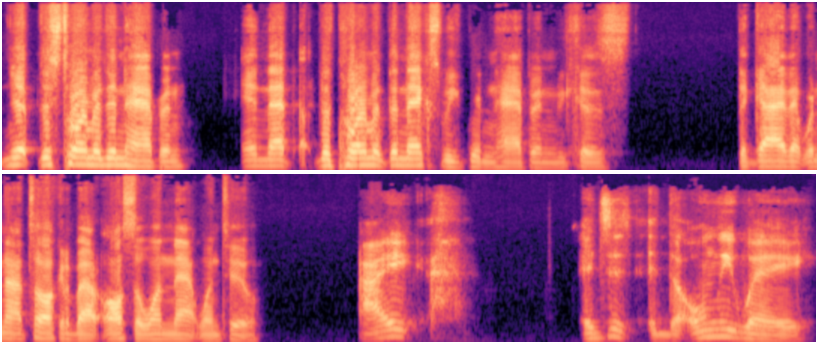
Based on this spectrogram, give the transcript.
yep, this tournament didn't happen. And that the tournament the next week didn't happen because the guy that we're not talking about also won that one too. I it's just the only way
